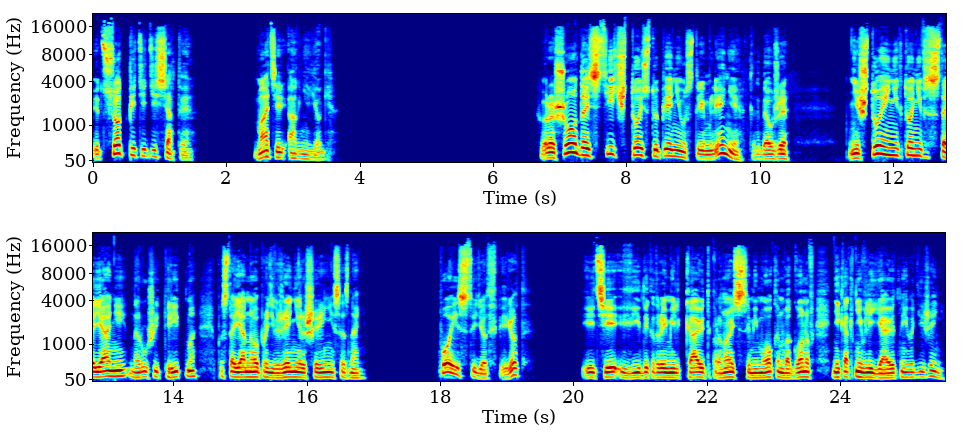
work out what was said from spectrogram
550. -е. Матерь Агни-йоги Хорошо достичь той ступени устремления, когда уже ничто и никто не в состоянии нарушить ритма постоянного продвижения и расширения сознания. Поезд идет вперед, и те виды, которые мелькают и проносятся мимо окон вагонов, никак не влияют на его движение.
